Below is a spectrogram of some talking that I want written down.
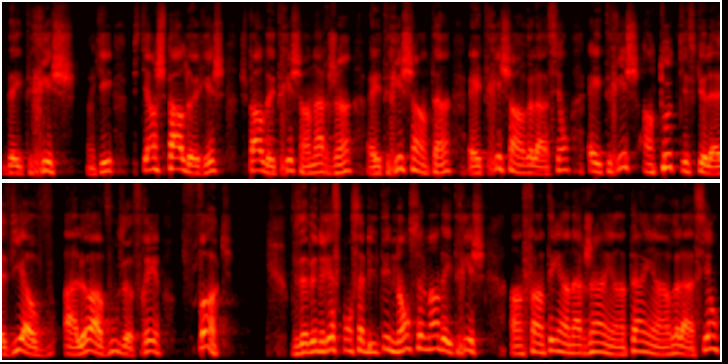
d'être riche, OK? Puis quand je parle de riche, je parle d'être riche en argent, être riche en temps, être riche en relation, être riche en tout ce que la vie a, a à vous offrir. Fuck! Vous avez une responsabilité non seulement d'être riche en santé, en argent et en temps et en relation,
